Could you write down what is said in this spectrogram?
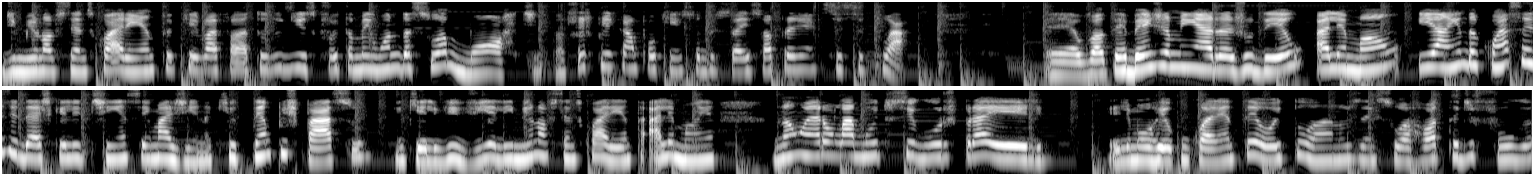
de 1940, que ele vai falar tudo disso, que foi também o ano da sua morte. Então, deixa eu explicar um pouquinho sobre isso aí, só pra gente se situar. É, o Walter Benjamin era judeu, alemão, e ainda com essas ideias que ele tinha, você imagina que o tempo e espaço em que ele vivia ali, em 1940, a Alemanha, não eram lá muito seguros para ele. Ele morreu com 48 anos em sua rota de fuga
